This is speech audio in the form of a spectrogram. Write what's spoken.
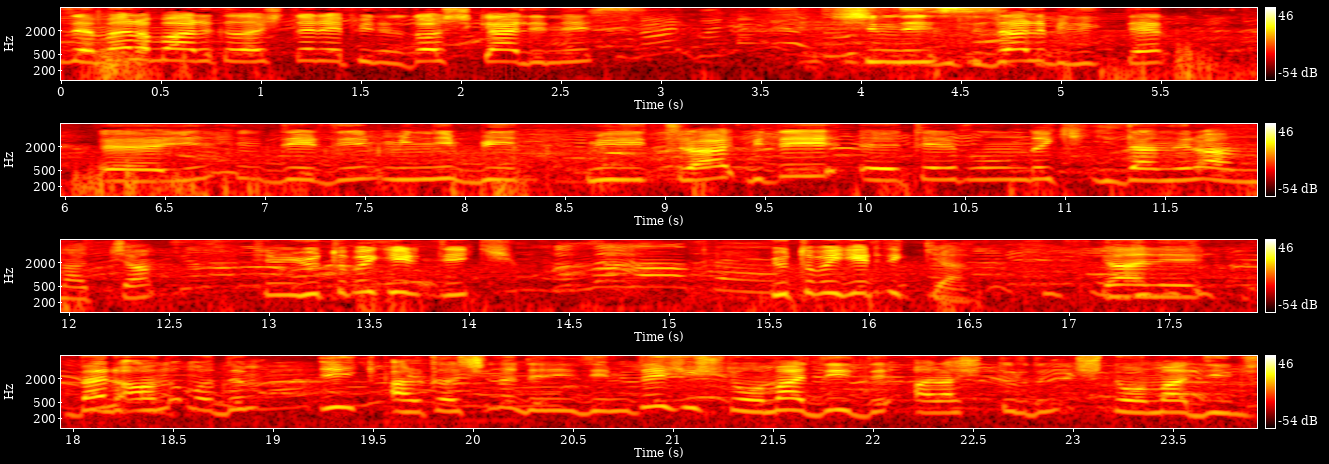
Hepinize merhaba arkadaşlar. Hepiniz hoş geldiniz. Şimdi sizlerle birlikte e, yeni indirdiğim mini bir militral bir de e, telefonumdaki gizemleri anlatacağım. Şimdi YouTube'a girdik. YouTube'a girdik ya. Yani ben anlamadım. İlk arkadaşımla denediğimde hiç normal değildi. Araştırdım hiç normal değilmiş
